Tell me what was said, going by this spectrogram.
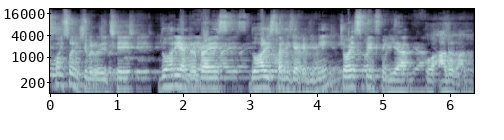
স্পন্সর হিসেবে রয়েছে Dohari enterprise, Dohar Islamic academy, choice print media ও আলোর আলো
